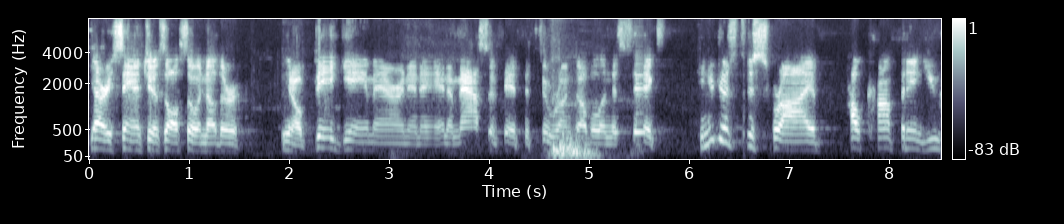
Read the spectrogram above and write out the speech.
Gary Sanchez, also another, you know, big game, Aaron, and a, and a massive hit, the two run double in the sixth. Can you just describe how confident you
